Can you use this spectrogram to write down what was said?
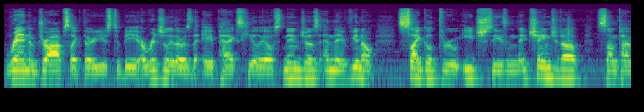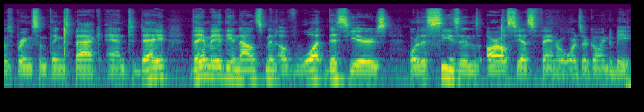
random drops like there used to be. Originally, there was the Apex Helios Ninjas, and they've, you know, cycled through each season. They change it up, sometimes bring some things back, and today they made the announcement of what this year's or this season's RLCS fan rewards are going to be.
